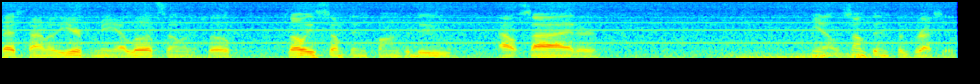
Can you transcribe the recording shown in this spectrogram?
best time of the year for me. I love summer, so it's always something fun to do outside or you know something progressive.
